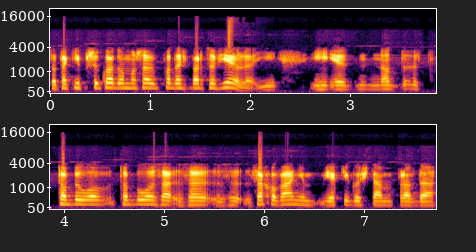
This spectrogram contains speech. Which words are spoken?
to takich przykładów można podać bardzo wiele i, i e, no, to było, to było za, za, zachowaniem jakiegoś tam, prawda,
